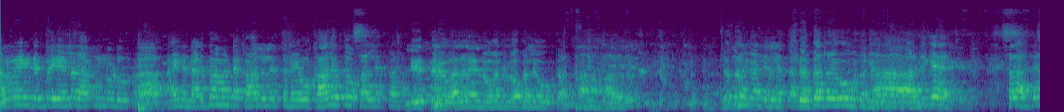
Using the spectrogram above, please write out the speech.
అరవై డెబ్బై ఏళ్ళ దాకున్నాడు ఆయన నడదామంటే కాళ్ళు లెత్తనే ఓ కాలు ఎత్తే ఓ కాళ్ళు ఎత్తాను లేస్తే వాళ్ళనే నొగను లోపలనే ఊపుతాను అందుకే. రాజా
